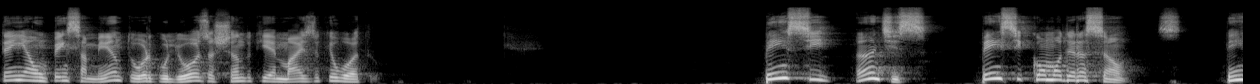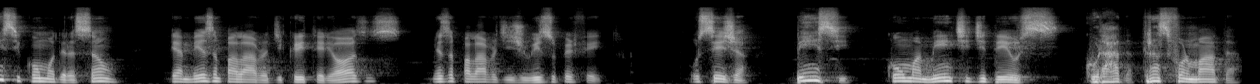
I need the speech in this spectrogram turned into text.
tenha um pensamento orgulhoso achando que é mais do que o outro. Pense antes, pense com moderação. Pense com moderação é a mesma palavra de criteriosos, mesma palavra de juízo perfeito. Ou seja, pense com uma mente de Deus, curada, transformada.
